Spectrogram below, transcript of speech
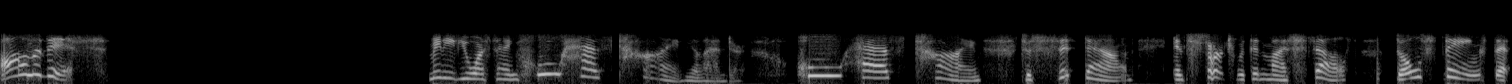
All of this. Many of you are saying, "Who has time, Yulander? Who has time to sit down and search within myself those things that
